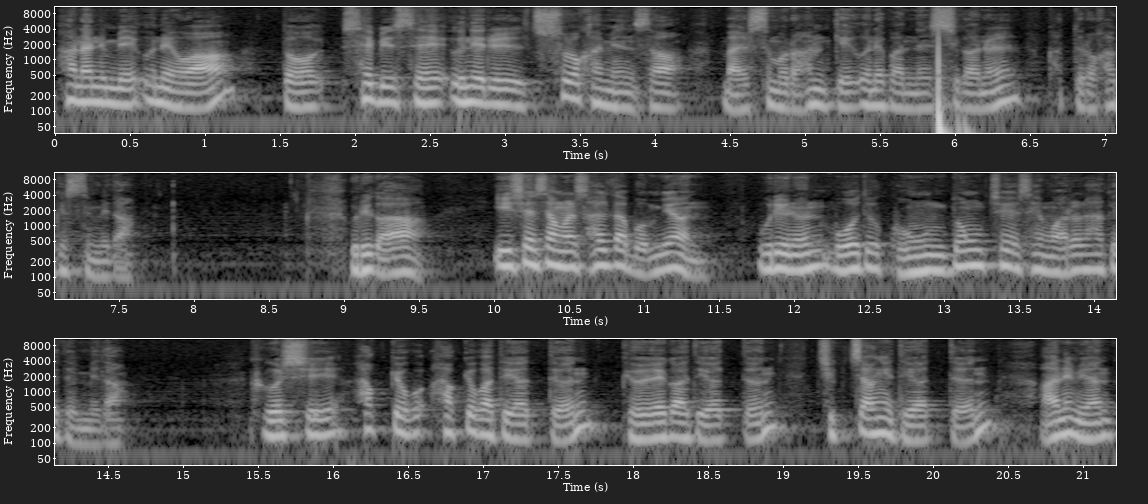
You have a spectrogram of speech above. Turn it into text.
하나님의 은혜와 또 세빛의 은혜를 추억하면서 말씀으로 함께 은혜 받는 시간을 갖도록 하겠습니다. 우리가 이 세상을 살다 보면 우리는 모두 공동체 생활을 하게 됩니다. 그것이 학교, 학교가 되었든, 교회가 되었든, 직장이 되었든, 아니면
